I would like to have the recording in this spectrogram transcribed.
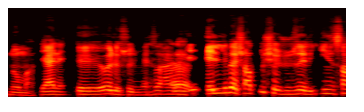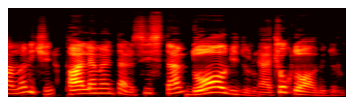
Numan. Yani e, öyle söyleyeyim. Mesela hani evet. 55-60 yaş üzeri insanlar için parlamenter sistem doğal bir durum. Yani çok doğal bir durum.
